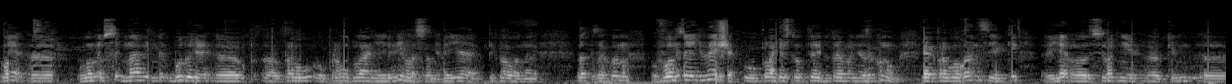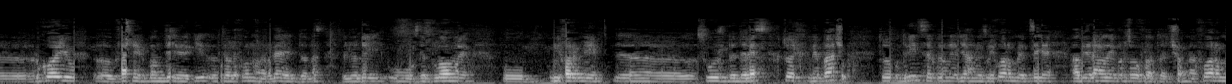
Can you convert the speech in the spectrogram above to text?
вони, е, вони навіть будуть е, е, правовому плані відголосами, не є підкованими законом, вони стоять вище у плані чистоти дотримання закону, як правоохоронці, які є е, сьогодні е, е, рукою вдячних бандитів, які телефоном направляють до нас людей у дипломи, у уніформі служби ДС. Хто їх не бачив, то подивіться, коли вони вдягнуть свої форми, це є адмірали морського флоту, чорна форма,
